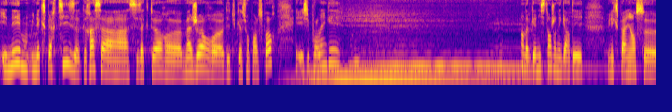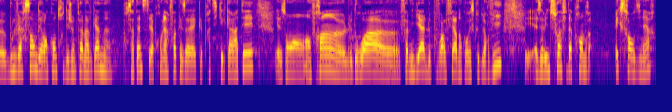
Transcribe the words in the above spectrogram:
Est née une expertise grâce à ces acteurs euh, majeurs euh, d'éducation par le sport. Et j'ai bourlingué. En Afghanistan, j'en ai gardé une expérience bouleversante des rencontres des jeunes femmes afghanes. Pour certaines, c'était la première fois qu'elles pratiquaient le karaté. Elles ont enfreint euh, le droit euh, familial de pouvoir le faire, donc au risque de leur vie. elles avaient une soif d'apprendre extraordinaire.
